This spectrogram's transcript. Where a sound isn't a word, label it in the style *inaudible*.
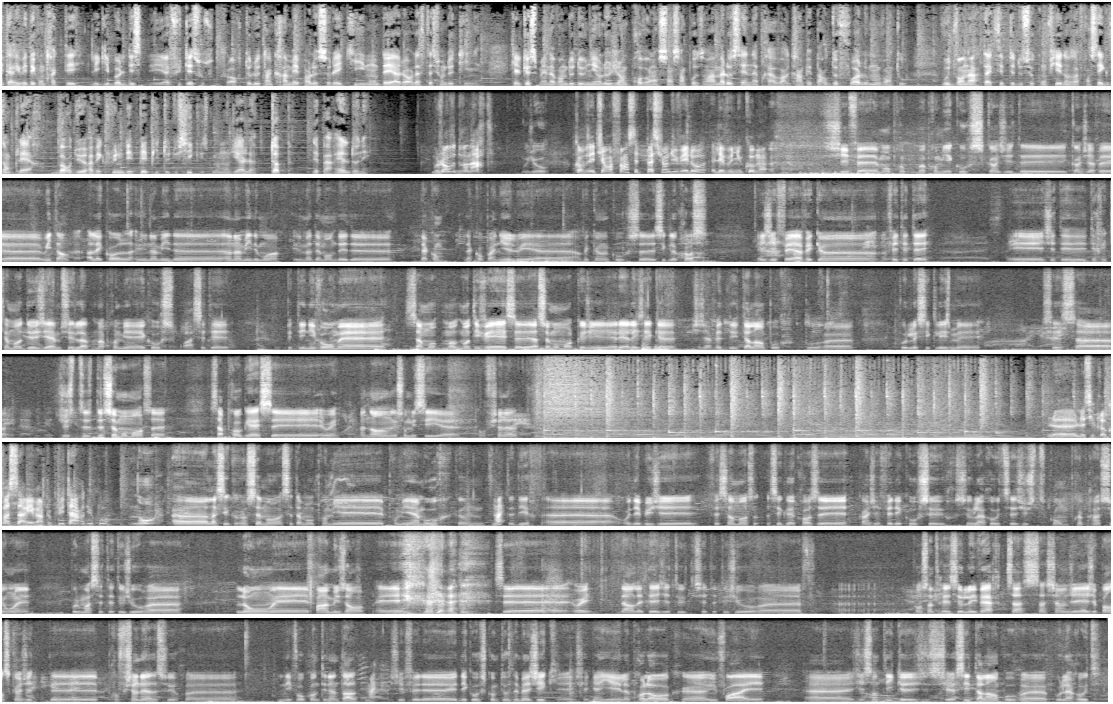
est arrivé décontracté, les guibolles dessinées et affûtées sous son short, le teint cramé par le soleil qui inondait alors la station de Tignes. Quelques semaines avant de devenir le géant de Provence en s'imposant à Malocène après avoir grimpé par deux fois le Mont Ventoux, Wout van Aert a accepté de se confier dans un français exemplaire, bordure avec l'une des pépites du cyclisme mondial, top départ réel donné. Bonjour Wout van Aert. Bonjour. Quand vous étiez enfant, cette passion du vélo, elle est venue comment? *laughs* J'ai fait mon ma première course quand j'étais quand j'avais euh, 8 ans. À l'école, un ami de moi, il m'a demandé de d'accom- d'accompagner lui euh, avec une course euh, cyclocross. Et j'ai fait avec un, VTT. Et j'étais directement deuxième sur ma première course. Ouais, C'était petit niveau, mais ça m'a motivé. Et c'est à ce moment que j'ai réalisé que j'avais du talent pour, euh, le cyclisme. C'est ça, juste de, ce moment, ça, ça progresse. Et, oui, maintenant nous sommes ici euh, professionnels. le, le cyclocross, ça arrive un peu plus tard du coup? Non, euh, la cyclocross, c'est mon- c'était mon premier, premier amour, comme Ouais. te dire. Euh, au début, j'ai fait seulement le cyclocross et quand j'ai fait des courses sur, sur la route, c'est juste comme préparation et pour moi, c'était toujours euh, long et pas amusant. Et *laughs* c'est, oui, dans l'été, j'étais toujours euh, euh, concentré sur l'hiver. Ça, ça a changé, je pense, quand j'étais professionnel sur euh, le niveau continental. Ouais. J'ai fait des, des courses comme Tour de Belgique. J'ai gagné le prologue euh, une fois et euh, j'ai senti que j'ai aussi le talent pour, euh, pour la route.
